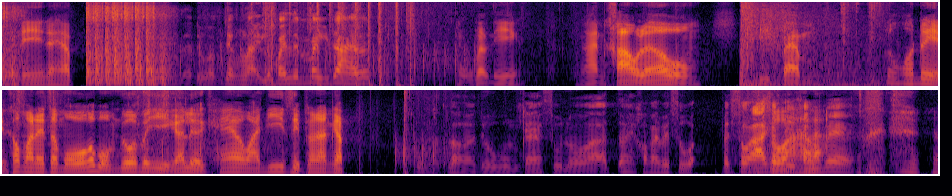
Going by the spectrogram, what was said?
แบบนี้นะครับแต่ดูครับยังไหลลงไปเล่นไม่ได้แล้วโอ้โหแบบนี้ งานเข้าแล้วครับผมพีกแฟมลงคอนเนตเข้ามาในสโมก็ผมโดนไปอีกนะเหลือแค่ประมาณ20เท่านั้นครับโอ้โหรอดูมุมแกซูโนอาร์ตเอ้ยขอไปเป็นซูเป็นโซอาร์ครับโซที่อาร์ข่าวละแม่เอ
